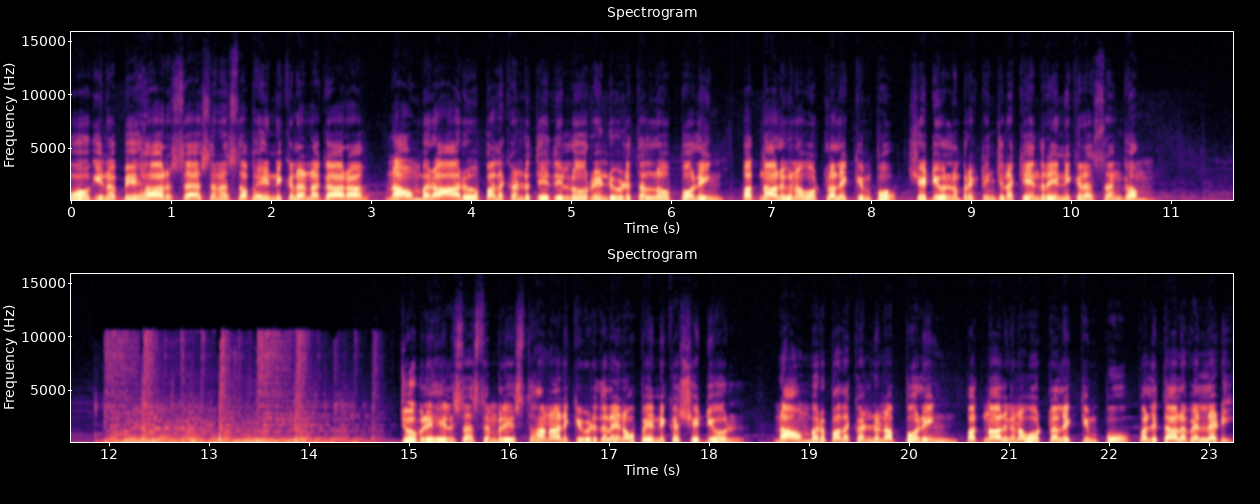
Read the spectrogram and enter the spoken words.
మోగిన బీహార్ శాసనసభ ఎన్నికల నగార నవంబర్ ఆరు పదకొండు తేదీల్లో రెండు విడతల్లో పోలింగ్ పద్నాలుగున ఓట్ల లెక్కింపు షెడ్యూల్ను ప్రకటించిన కేంద్ర ఎన్నికల సంఘం. జూబ్లీహిల్స్ అసెంబ్లీ స్థానానికి విడుదలైన ఉప ఎన్నిక షెడ్యూల్ నవంబర్ పదకొండున పోలింగ్ పద్నాలుగున ఓట్ల లెక్కింపు ఫలితాల వెల్లడి.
